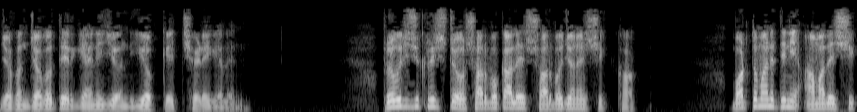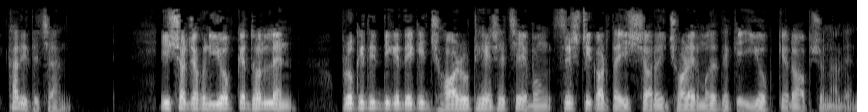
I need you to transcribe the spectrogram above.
যখন জগতের জ্ঞানীজন ইয়বকে ছেড়ে গেলেন। প্রভু খ্রিস্ট সর্বকালের সর্বজনের শিক্ষক। বর্তমানে তিনি আমাদের শিক্ষা দিতে চান। ঈশ্বর যখন ইয়বকে ধরলেন, প্রকৃতির দিকে দেখি ঝড় উঠে এসেছে এবং সৃষ্টিকর্তা ঈশ্বর ওই ঝড়ের মধ্যে থেকে ইয়বকে রব শোনালেন।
